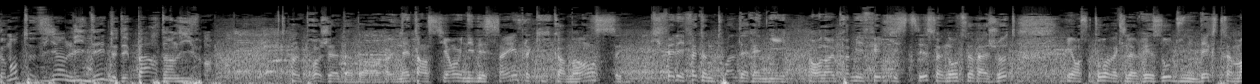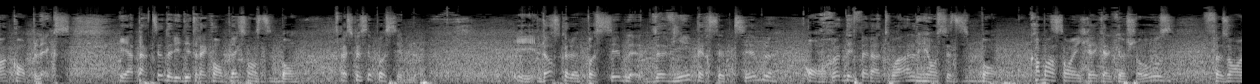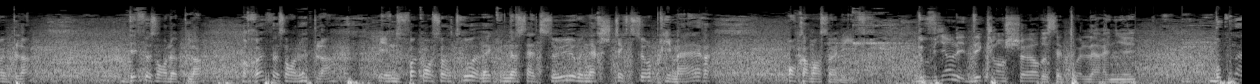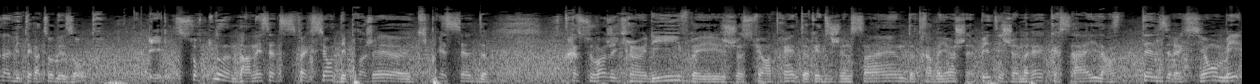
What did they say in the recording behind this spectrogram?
Comment te vient l'idée de départ d'un livre un projet d'abord, une intention, une idée simple qui commence, qui fait l'effet d'une toile d'araignée. On a un premier fil qui se tisse, un autre se rajoute, et on se retrouve avec le réseau d'une idée extrêmement complexe. Et à partir de l'idée très complexe, on se dit, bon, est-ce que c'est possible? Et lorsque le possible devient perceptible, on redéfait la toile et on se dit, bon, commençons à écrire quelque chose, faisons un plan, défaisons le plan, refaisons le plan, et une fois qu'on se retrouve avec une ossature, une architecture primaire, on commence un livre. D'où viennent les déclencheurs de cette toile d'araignée? Beaucoup dans la littérature des autres et surtout dans, l'insatisfaction des projets euh, qui précèdent. Très souvent, j'écris un livre et je suis en train de rédiger une scène, de travailler un chapitre et j'aimerais que ça aille dans telle direction, mais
